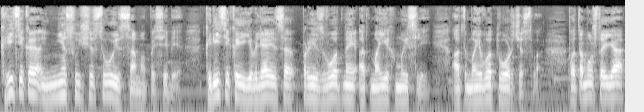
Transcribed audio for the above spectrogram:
Критика не существует сама по себе. Критика является производной от моих мыслей, от моего творчества. Потому что я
